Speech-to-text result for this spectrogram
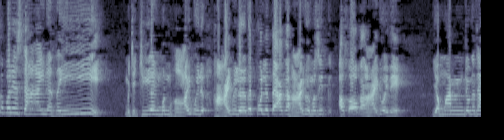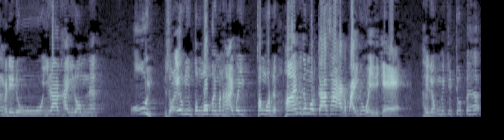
ก็ปาเลสไตน์น่ะสิมันจะเชียร์ให้มันหายไปเลย หายไปเลย ก็ปาเลสไตน์ก็หายด้วยมัสยิดอัลซอก็หายด้วยเด็อย่ามันจนกระทั่งไม่ได้ดูอิรักอิรมนะโอ้ยอิสราเอลนี่ต้องลบให้มันหายไปทั้งหมด หายไปทั้งหมดกาซาก็ไปด้วยดิแก ให้ลงไปจุดๆไปเถอะ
